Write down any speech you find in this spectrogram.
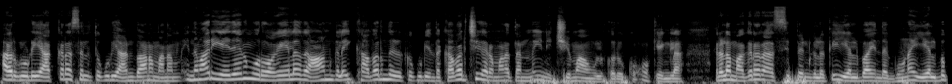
அவர்களுடைய அக்கறை செலுத்தக்கூடிய அன்பான மனம் இந்த மாதிரி ஏதேனும் ஒரு வகையில் அது ஆண்களை கவர்ந்து இருக்கக்கூடிய அந்த கவர்ச்சிகரமான தன்மை நிச்சயமாக அவங்களுக்கு இருக்கும். ஓகேங்களா அதனால் மகர ராசி பெண்களுக்கு இயல்பாக இந்த குண இயல்பு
